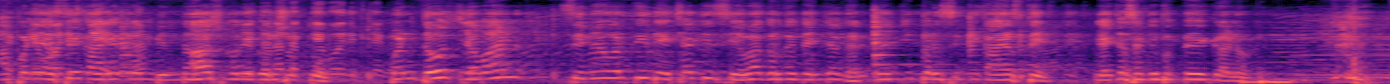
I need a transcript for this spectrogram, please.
आपण असे कार्यक्रम बिंदासमध्ये करू शकतो. पण जो जवान सीमेवरती देशाची सेवा करतोय त्यांच्या घरच्यांची परिस्थिती काय असते याच्यासाठी फक्त एक गाणं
